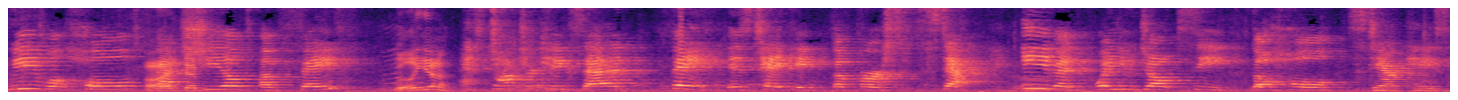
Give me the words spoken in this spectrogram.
We will hold All right, that Deb. shield of faith. Will ya? As Dr. King said, faith is taking the first step, even when you don't see the whole staircase.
